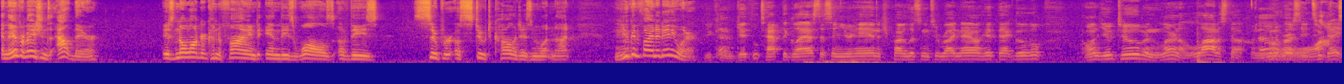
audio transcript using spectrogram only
and the information's out there. It's no longer confined in these walls of these super astute colleges and whatnot. You hmm. can find it anywhere. You can get tap the glass that's in your hand that you're probably listening to right now. Hit that Google on YouTube and learn a lot of stuff from the oh, university today.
